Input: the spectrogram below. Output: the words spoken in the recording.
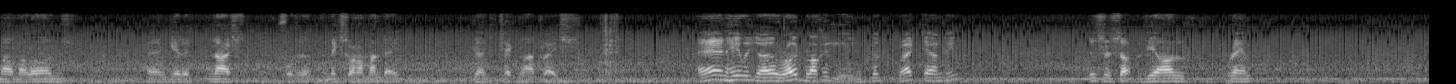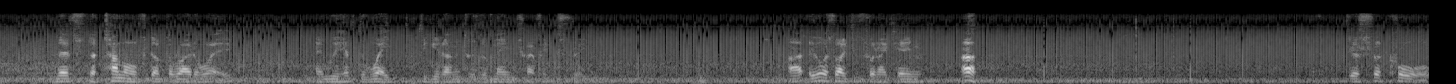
mow my lawns, and get it nice for the next one on Monday. I'm going to take my place. And here we go, roadblock again. Look right down there. This is up the on ramp. That's the tunnel's got the right of way. And we have to wait to get onto the main traffic stream. Uh, it was like this when I came up. Just a call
